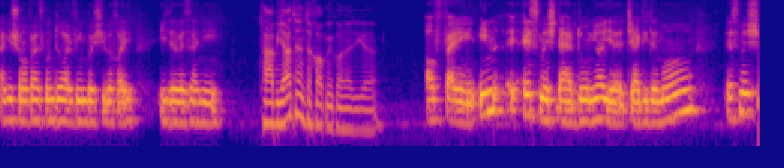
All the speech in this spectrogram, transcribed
اگه شما فرض کن داروین باشی بخوای ایده بزنی. طبیعت انتخاب می‌کنه دیگه. آفرین. این اسمش در دنیای جدید ما اسمش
